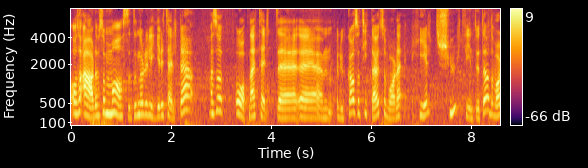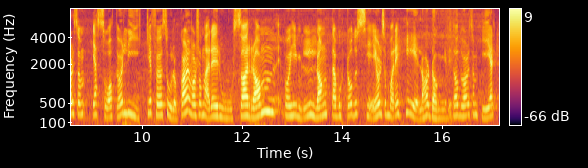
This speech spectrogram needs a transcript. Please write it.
Og så er det så masete når du ligger i teltet. Men så åpna jeg teltluka, eh, eh og så titta jeg ut, så var det helt sjukt fint ute. Og det var liksom, jeg så at det var like før soloppgang. Det var sånn der rosa rand på himmelen langt der borte. Og du ser jo liksom bare hele Hardangervidda. Det var liksom helt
